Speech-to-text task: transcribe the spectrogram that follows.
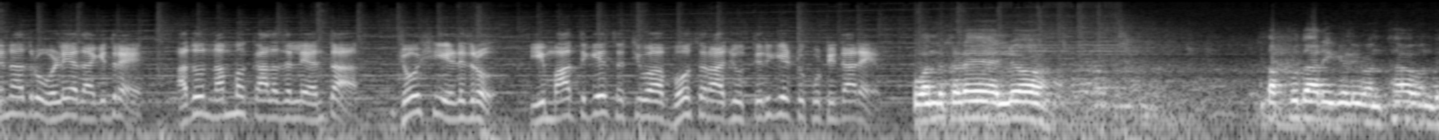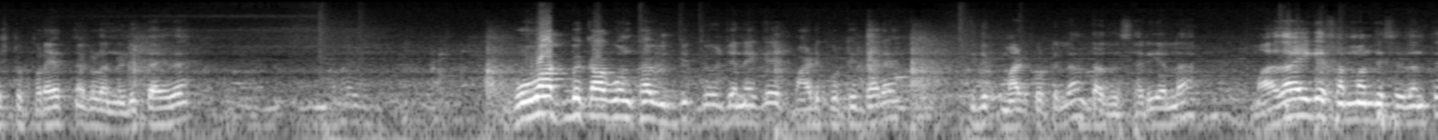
ಏನಾದರೂ ಒಳ್ಳೆಯದಾಗಿದ್ರೆ ಅದು ನಮ್ಮ ಕಾಲದಲ್ಲೇ ಅಂತ ಜೋಶಿ ಹೇಳಿದ್ರು. ಈ ಮಾತಿಗೆ ಸಚಿವ ಬೋಸರಾಜು ತಿರುಗೇಟು ಕೊಟ್ಟಿದ್ದಾರೆ. ಒಂದು ಕಡೆ ಎಲ್ಲೋ ತಪ್ಪು ದಾರಿಗಿಳಿಯುವಂಥ ಒಂದಿಷ್ಟು ಪ್ರಯತ್ನಗಳು ನಡೀತಾ ಇದೆ. ಗೋವಾಕ್ ಬೇಕಾಗುವಂಥ ವಿದ್ಯುತ್ ಯೋಜನೆಗೆ ಮಾಡಿಕೊಟ್ಟಿದ್ದಾರೆ. ಇದಕ್ಕೆ ಮಾಡಿಕೊಟ್ಟಿಲ್ಲ ಅಂತ ಅದು ಸರಿಯಲ್ಲ. ಮಹದಾಯಿಗೆ ಸಂಬಂಧಿಸಿದಂತೆ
